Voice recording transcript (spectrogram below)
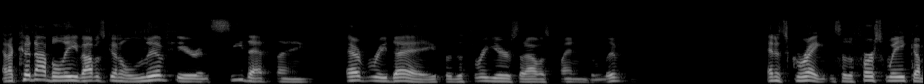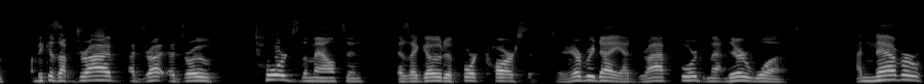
And I could not believe I was going to live here and see that thing every day for the three years that I was planning to live. And it's great. And so the first week, um, I'm because I drive, I drive, I drove towards the mountain as I go to Fort Carson. So every day I drive toward the mountain. There it was. I never,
